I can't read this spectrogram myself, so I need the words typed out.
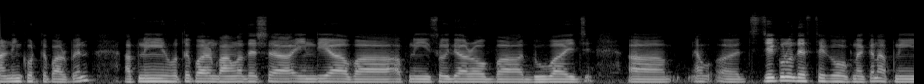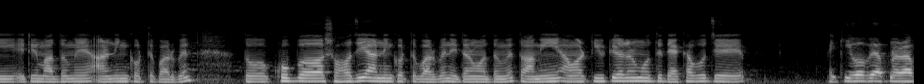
আর্নিং করতে পারবেন। আপনি হতে পারেন বাংলাদেশ ইন্ডিয়া বা আপনি সৌদি আরব বা দুবাই যে- কোনো দেশ থেকে হোক না কেন আপনি এটির মাধ্যমে আর্নিং করতে পারবেন। তো খুব সহজেই আর্নিং করতে পারবেন এটার মাধ্যমে। তো আমি আমার টিউটোরিয়ালের মধ্যে দেখাবো যে কীভাবে আপনারা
